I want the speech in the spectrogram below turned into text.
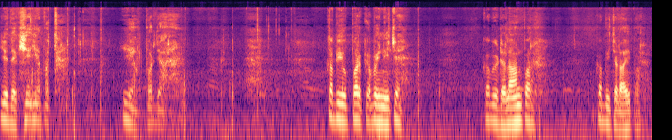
یہ دیکھیے، یہ پتھر۔ یہ اوپر جا رہا ہے۔ کبھی اوپر، کبھی نیچے۔ کبھی ڈھلان پر کبھی چڑھائی پر۔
